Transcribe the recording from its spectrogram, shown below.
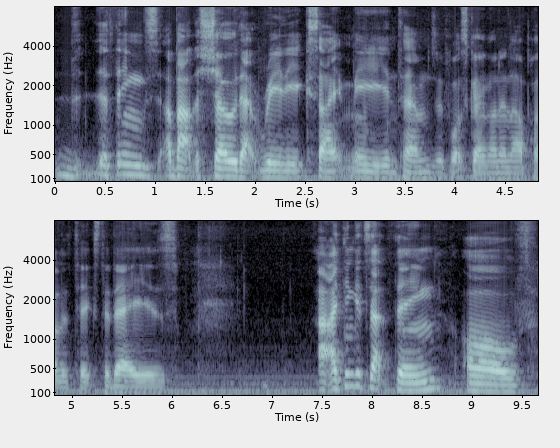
the things about the show that really excite me in terms of what's going on in our politics today is I think it's that thing of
